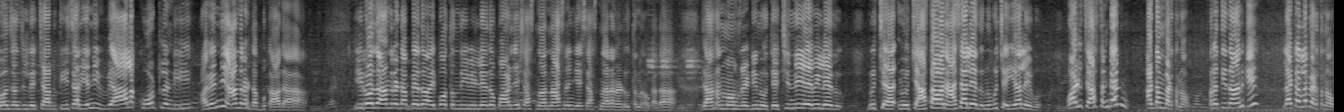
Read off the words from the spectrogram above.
గోంచంచులు తెచ్చారు తీశారు ఎన్ని వేల కోట్లు అండి అవన్నీ ఆంధ్ర డబ్బు కాదా? ఈరోజు ఆంధ్ర డబ్బు ఏదో అయిపోతుంది వీళ్ళు ఏదో పాడు చేసేస్తున్నారు నాశనం చేసేస్తున్నారు అని అడుగుతున్నావు కదా. జగన్మోహన్ రెడ్డి నువ్వు తెచ్చింది ఏమీ లేదు. నువ్వు చే నువ్వు చేస్తావని ఆశ లేదు నువ్వు చెయ్యలేవు. వాళ్ళు చేస్తుంటే అడ్డం పడుతున్నావు. ప్రతిదానికి లెటర్లు పెడుతున్నావు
